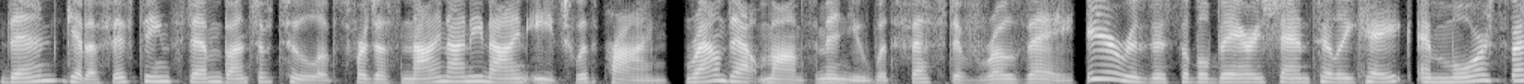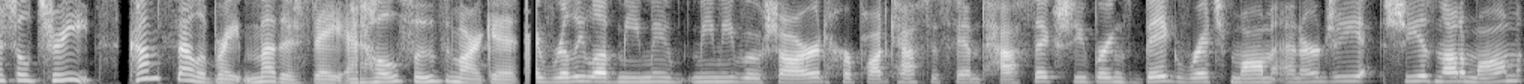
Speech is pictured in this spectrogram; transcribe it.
Then get a 15-stem bunch of tulips for just $9.99 each with Prime. Round out mom's menu with festive rosé, irresistible berry chantilly cake, and more special treats. Come celebrate Mother's Day at Whole Foods Market. I really love Mimi Mimi Bouchard. Her podcast is fantastic. She brings big rich mom energy. She is not a mom,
